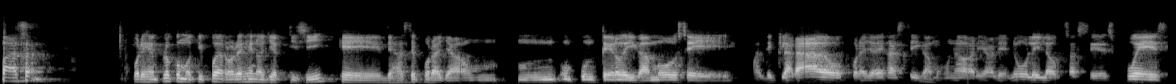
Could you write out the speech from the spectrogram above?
pasa, por ejemplo, como tipo de errores en Objective-C, que dejaste por allá un, puntero, digamos, eh, mal declarado, por allá dejaste, digamos, una variable nula y la usaste después.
